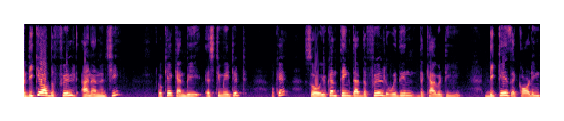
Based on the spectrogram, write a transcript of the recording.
the decay of the field and energy okay can be estimated okay. So, you can think that the field within the cavity decays according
